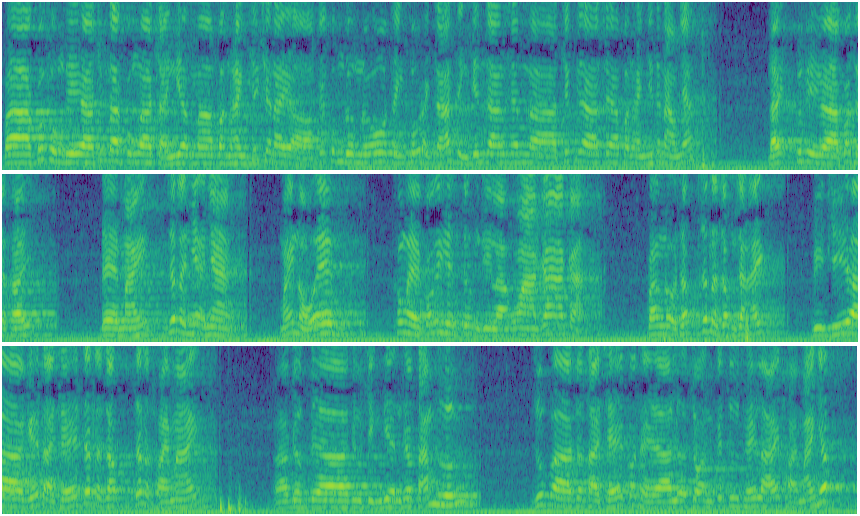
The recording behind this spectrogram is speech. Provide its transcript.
Và cuối cùng thì à, chúng ta cùng à, trải nghiệm à, vận hành chiếc xe này ở cái cung đường nội ô thành phố Rạch Giá, tỉnh Kiên Giang xem là chiếc xe vận hành như thế nào nhé. Đấy, quý vị có thể thấy đề máy rất là nhẹ nhàng, máy nổ êm, không hề có cái hiện tượng gì là hòa ga cả. Khoang nội thất rất là rộng rãi, vị trí ghế tài xế rất là rộng, rất là thoải mái được điều chỉnh điện theo 8 hướng, giúp cho tài xế có thể lựa chọn cái tư thế lái thoải mái nhất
